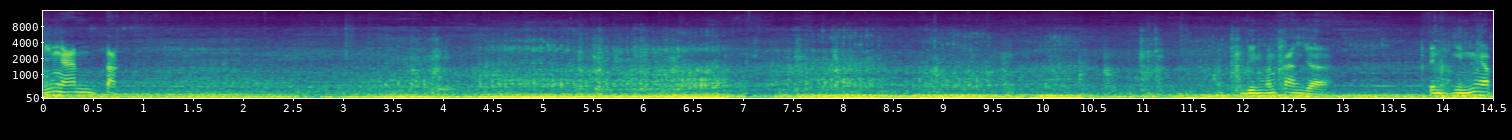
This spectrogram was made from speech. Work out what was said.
นี่งานตัก ดินค่อนข้างจะเป็นหินครับ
